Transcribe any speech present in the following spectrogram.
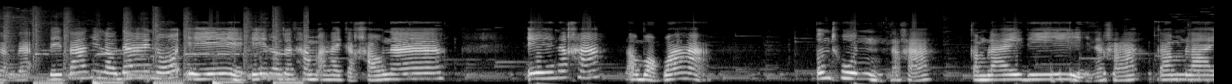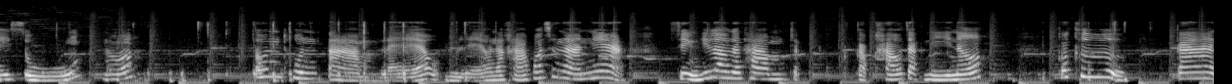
จาก Data ที่เราได้เนาะ A A เราจะทำอะไรกับเขานะ A นะคะ เราบอกว่า ต้นทุนนะคะกำไรดีนะคะกำไรสูงเนาะต้นทุนต่ำแล้วอยู่แล้วนะคะ เพราะฉะนั้นเนี่ยสิ่งที่เราจะทำกับเขาจากนี้เนาะก็คือการ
